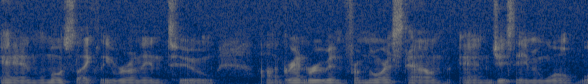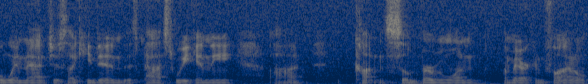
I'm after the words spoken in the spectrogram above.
and will most likely run into uh, Grant Rubin from Norristown, and Jason Amy will will win that just like he did this past week in the uh, Suburban One American Final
